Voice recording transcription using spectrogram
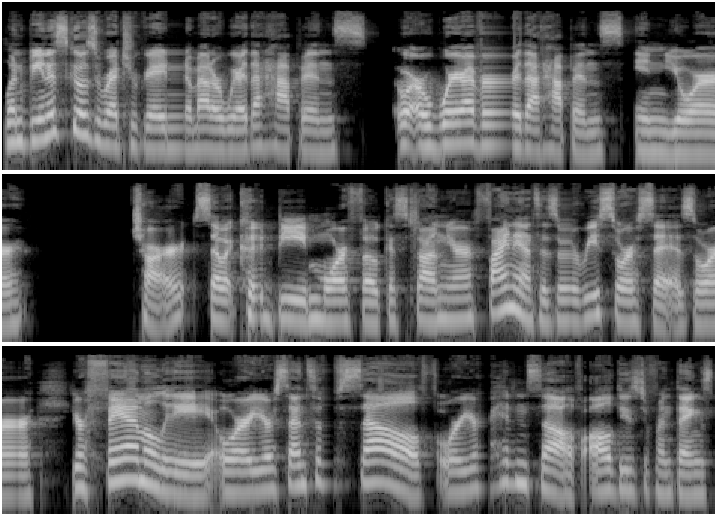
when Venus goes retrograde, no matter where that happens or, or wherever that happens in your chart. So it could be more focused on your finances or resources or your family or your sense of self or your hidden self, all these different things.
